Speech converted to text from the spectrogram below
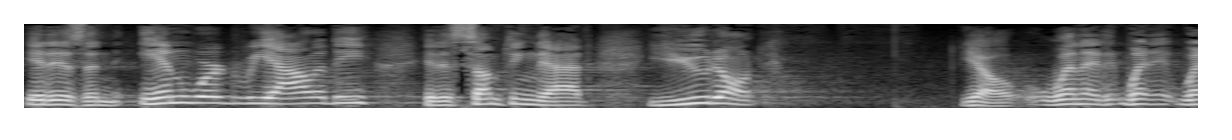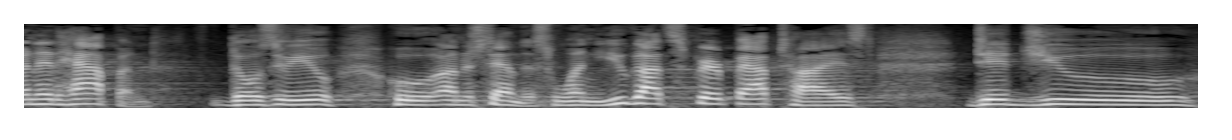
It is an inward reality. It is something that you don't, you know, when it, when it, when it happened, those of you who understand this, when you got spirit baptized, did you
